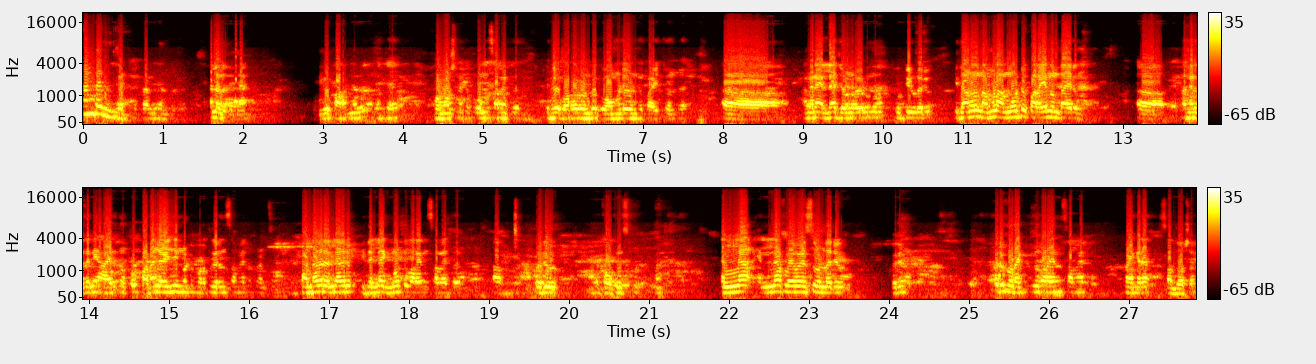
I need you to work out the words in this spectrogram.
കണ്ടായിരുന്നു പറഞ്ഞത് മറ്റേ പ്രൊമോഷനൊക്കെ പോകുന്ന സമയത്ത് ഇത് കുറവുണ്ട് കോമഡി ഉണ്ട് ഫൈറ്റ് ഉണ്ട് അങ്ങനെ എല്ലാ ജോണറുകളും കൂട്ടിയുള്ളൊരു ഇതാണ് നമ്മൾ അങ്ങോട്ട് പറയുന്നുണ്ടായിരുന്നു. അങ്ങനെ തന്നെ ആയിരുന്നു. അപ്പോൾ പടം കഴിഞ്ഞ് ഇങ്ങോട്ട് പുറത്തു വരുന്ന സമയത്ത് ഫ്രണ്ട്സ് കണ്ടവരെല്ലാവരും ഇതെല്ലാം ഇങ്ങോട്ട് പറയുന്ന സമയത്ത് ഒരു എല്ലാ എല്ലാ ഫ്ലേവേഴ്സും ഉള്ളൊരു ഒരു ഒരു പ്രൊഡക്റ്റ് എന്ന് പറയുന്ന സമയത്ത് ഭയങ്കര സന്തോഷം.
